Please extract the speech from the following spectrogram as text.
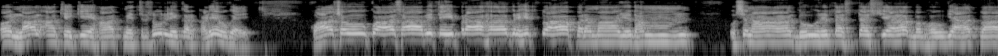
और लाल आँखें के हाथ में त्रिशूल लेकर खड़े हो गए। क्वाशौ क्वासाविते प्राह गृहीत्वा परमायुधम। उष्णा दूर तस्त बभौ ज्ञावा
